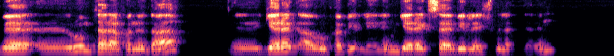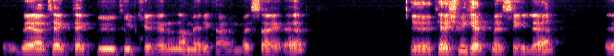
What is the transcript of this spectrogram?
ve e, Rum tarafını da e, gerek Avrupa Birliği'nin gerekse Birleşmiş Milletler'in veya tek tek büyük ülkelerin, Amerika'nın vesaire e, teşvik etmesiyle e,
